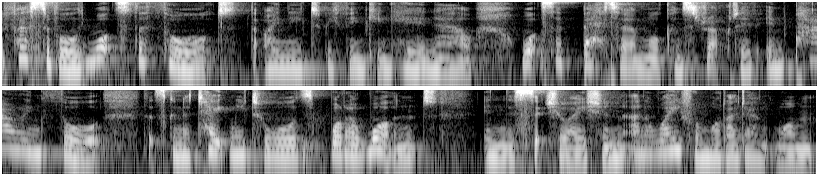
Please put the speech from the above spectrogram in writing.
First of all, what's the thought that I need to be thinking here now? What's a better, more constructive, empowering thought that's going to take me towards what I want in this situation and away from what I don't want?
